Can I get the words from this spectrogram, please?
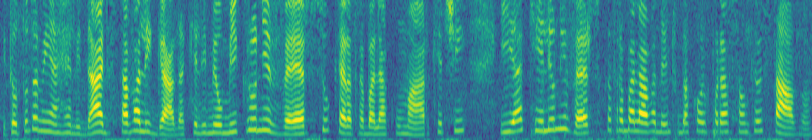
Então toda a minha realidade estava ligada àquele meu micro-universo, que era trabalhar com marketing, e aquele universo que eu trabalhava dentro da corporação que eu estava.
